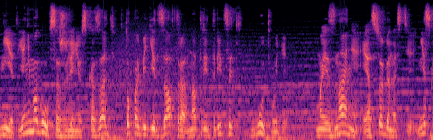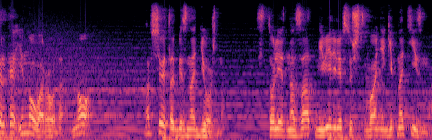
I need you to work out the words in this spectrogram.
Нет, я не могу, к сожалению, сказать, кто победит завтра на 3.30 в Гутвуде. Мои знания и особенности несколько иного рода, но... Но все это безнадежно. Сто лет назад не верили в существование гипнотизма.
